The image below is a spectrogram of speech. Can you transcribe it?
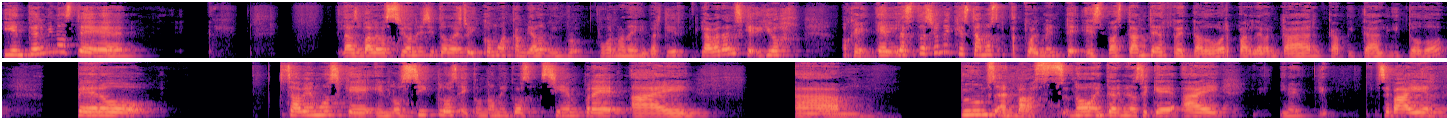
Y en términos de las valuaciones y todo esto y cómo ha cambiado mi forma de invertir, la verdad es que yo, ok, la situación en que estamos actualmente es bastante retador para levantar capital y todo pero sabemos que en los ciclos económicos siempre hay um, booms and busts, ¿no? En términos de que hay, se va a ir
